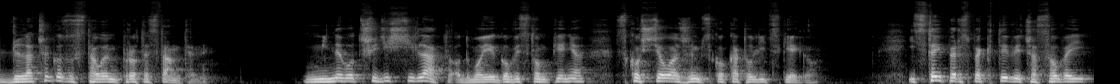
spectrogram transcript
Dlaczego zostałem protestantem? Minęło 30 lat od mojego wystąpienia z Kościoła Rzymskokatolickiego. I z tej perspektywy czasowej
